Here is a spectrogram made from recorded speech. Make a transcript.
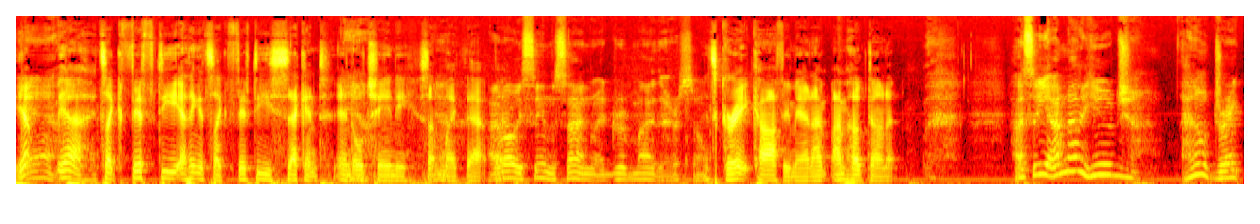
Yep. Yeah. Yeah. It's like 50, I think it's like 52nd and Yeah. Old Cheney, something Yeah. like that. I've always seen the sign when I drove by there. So it's great coffee, man. I'm, I'm hooked on it. I see. I'm not a huge. I don't drink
